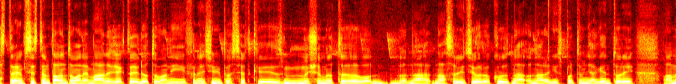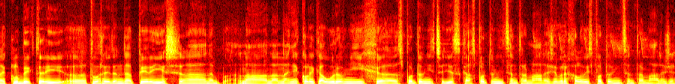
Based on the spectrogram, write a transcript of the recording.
STM systém talentované mládeže, který je dotovaný finančními prostředky z MŠMT od následujícího roku od Národní sportovní agentury. Máme kluby, které eh, tvoří ten pilíř na, na, na, na několika úrovních, eh, sportovní střediska, sportovní centra mládeže, vrcholový sportovní centra mládeže.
